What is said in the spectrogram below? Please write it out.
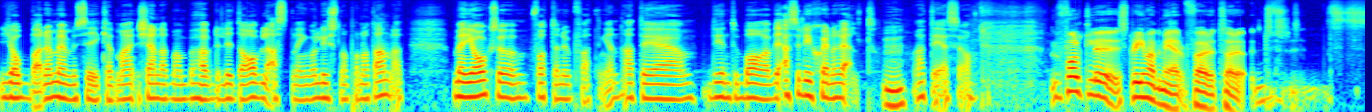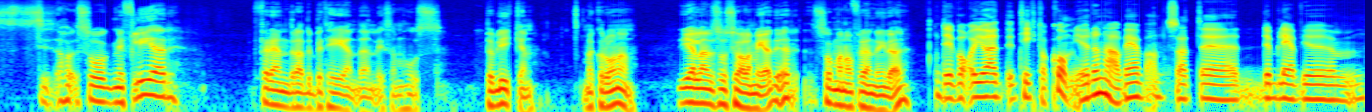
jobbade med musik, att man kände att man behövde lite avlastning och lyssna på något annat. Men jag har också fått den uppfattningen att det är, det är inte bara vi, alltså det är generellt Mm. att det är så. Folk streamade mer förut. Så här. S- s- såg ni fler förändrade beteenden liksom, hos publiken med coronan? Gällande sociala medier, såg man någon förändring där? Det var ju att TikTok kom ju den här vevan så att eh, det blev ju mm,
